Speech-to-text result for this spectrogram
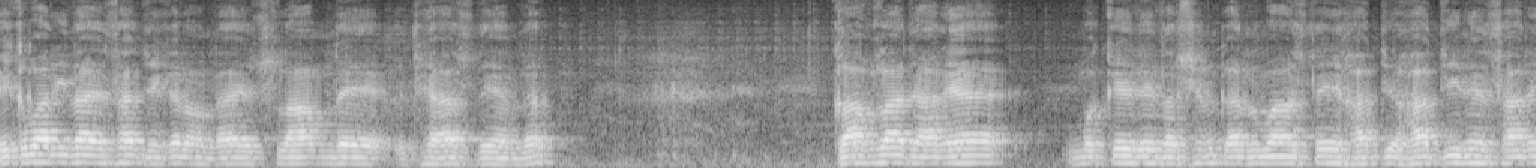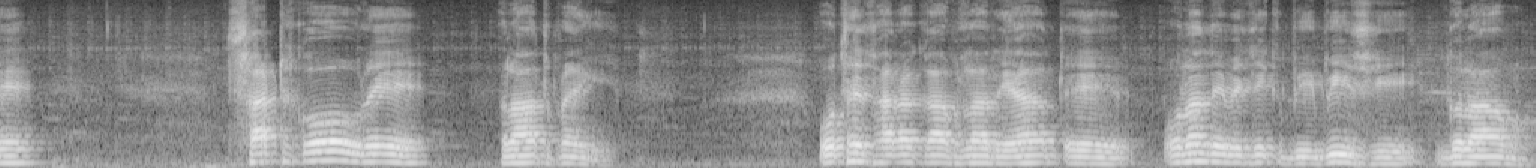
ਇੱਕ ਵਾਰੀ ਦਾ ਐਸਾ ਜ਼ਿਕਰ ਆਉਂਦਾ ਹੈ, ਇਸਲਾਮ ਦੇ ਇਤਿਹਾਸ ਦੇ ਅੰਦਰ। ਕਾਫਲਾ ਜਾ ਰਿਹਾ ਹੈ, ਮੱਕੇ ਦੇ ਦਰਸ਼ਨ ਕਰਨ ਵਾਸਤੇ, ਹੱਜ, ਹਾਜੀ ਨੇ ਸਾਰੇ 60 ਕੋ ਉਰੇ ਰਾਤ ਪੈ ਗਈ। ਉਥੇ ਸਾਰਾ ਕਾਫਲਾ ਰਿਹਾ ਤੇ ਉਹਨਾਂ ਦੇ ਵਿੱਚ ਇੱਕ ਬੀਬੀ ਸੀ, ਗੁਲਾਮ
